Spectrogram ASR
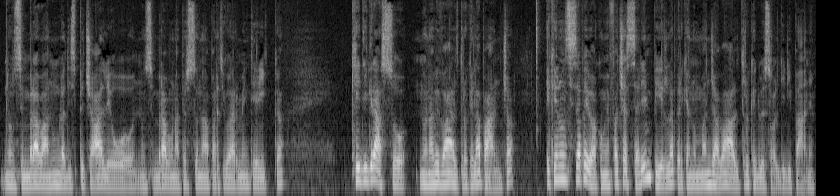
non sembrava nulla di speciale o non sembrava una persona particolarmente ricca, che di grasso non aveva altro che la pancia e che non si sapeva come facesse a riempirla perché non mangiava altro che due soldi di pane.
